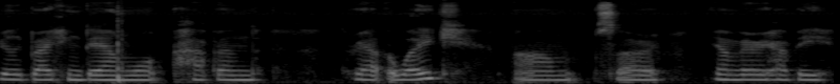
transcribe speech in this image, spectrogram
really breaking down what happened throughout the week. Um, so yeah, I'm very happy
